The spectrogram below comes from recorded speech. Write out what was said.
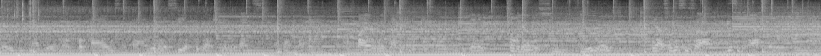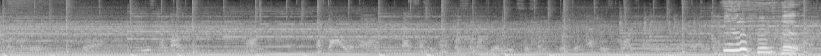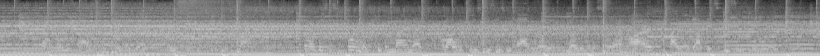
That lot of the tree species we have in northern, Minnesota are highly adapted species, meaning they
